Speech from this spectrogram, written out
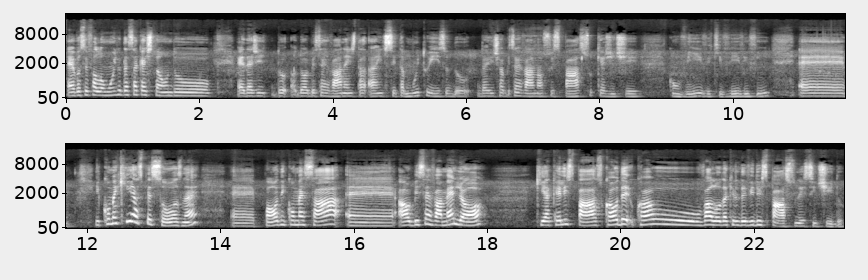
É, você falou muito dessa questão do, é, da gente, do, do observar, né? A gente, tá, a gente cita muito isso, do, da gente observar nosso espaço que a gente convive, que vive, enfim. É, e como é que as pessoas, né, é, podem começar é, a observar melhor que aquele espaço, qual, de, qual o valor daquele devido espaço nesse sentido.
